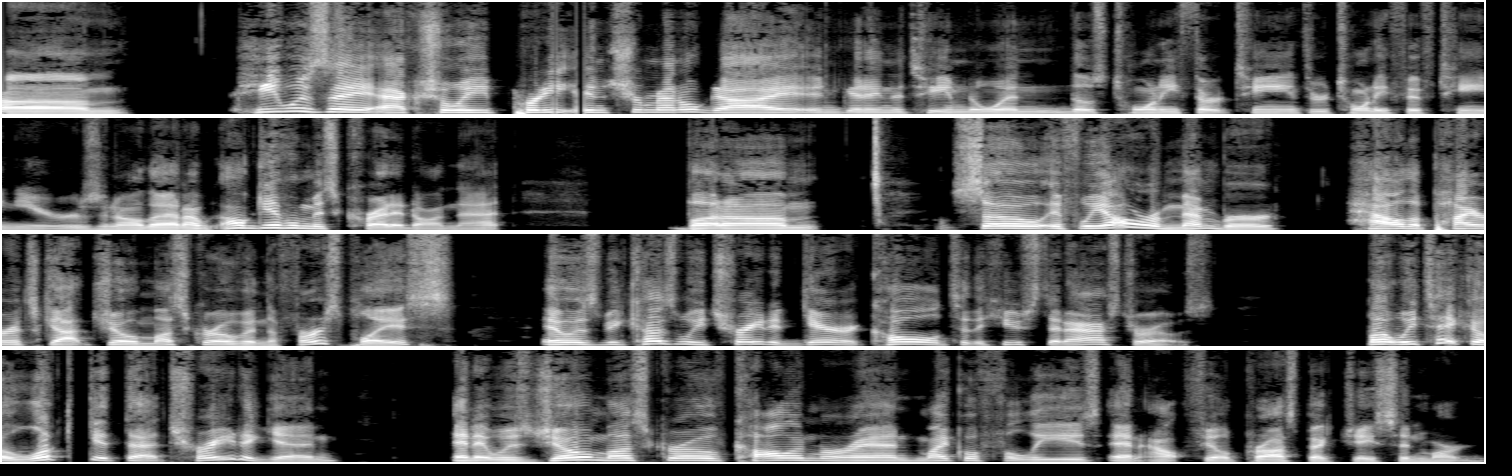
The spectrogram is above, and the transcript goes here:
Um, he was a actually pretty instrumental guy in getting the team to win those 2013 through 2015 years and all that. I'll, I'll give him his credit on that. But um, So, if we all remember how the Pirates got Joe Musgrove in the first place, it was because we traded Gerrit Cole to the Houston Astros. But we take a look at that trade again, and it was Joe Musgrove, Colin Moran, Michael Feliz, and outfield prospect Jason Martin.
